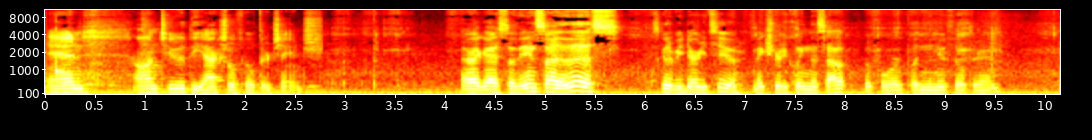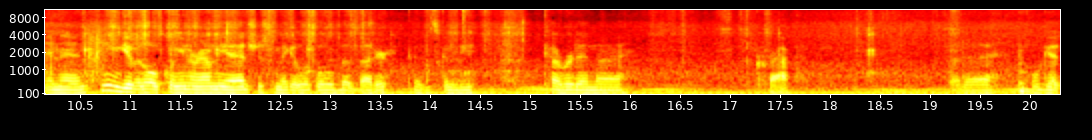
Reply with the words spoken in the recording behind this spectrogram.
And onto the actual filter change. All right guys, so the inside of this is gonna be dirty too. Make sure to clean this out before putting the new filter in. And then you can give it a little clean around the edge just to make it look a little bit better because it's gonna be covered in uh, crap. But uh, we'll get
